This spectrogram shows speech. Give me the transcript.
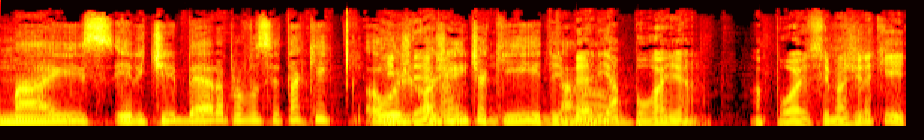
mas ele te libera para você estar tá aqui hoje libera, com a gente aqui. Libera tal. e apoia. Apoio. Você imagina que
